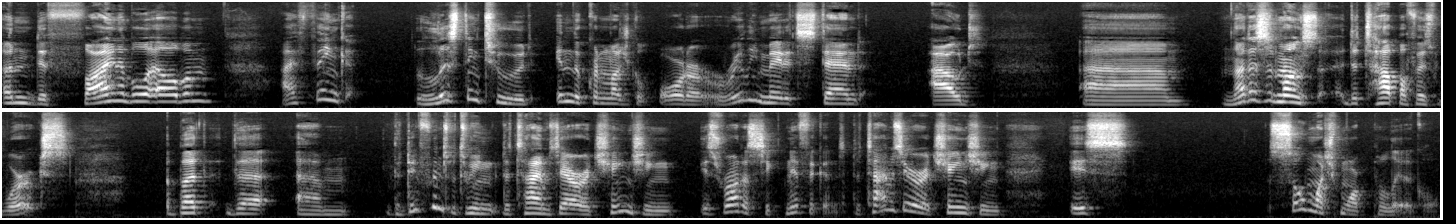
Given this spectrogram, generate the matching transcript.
undefinable album. I think listening to it in the chronological order really made it stand out. Um, not as amongst the top of his works, but the um, the difference between the times they are changing is rather significant. The times they are changing is so much more political.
